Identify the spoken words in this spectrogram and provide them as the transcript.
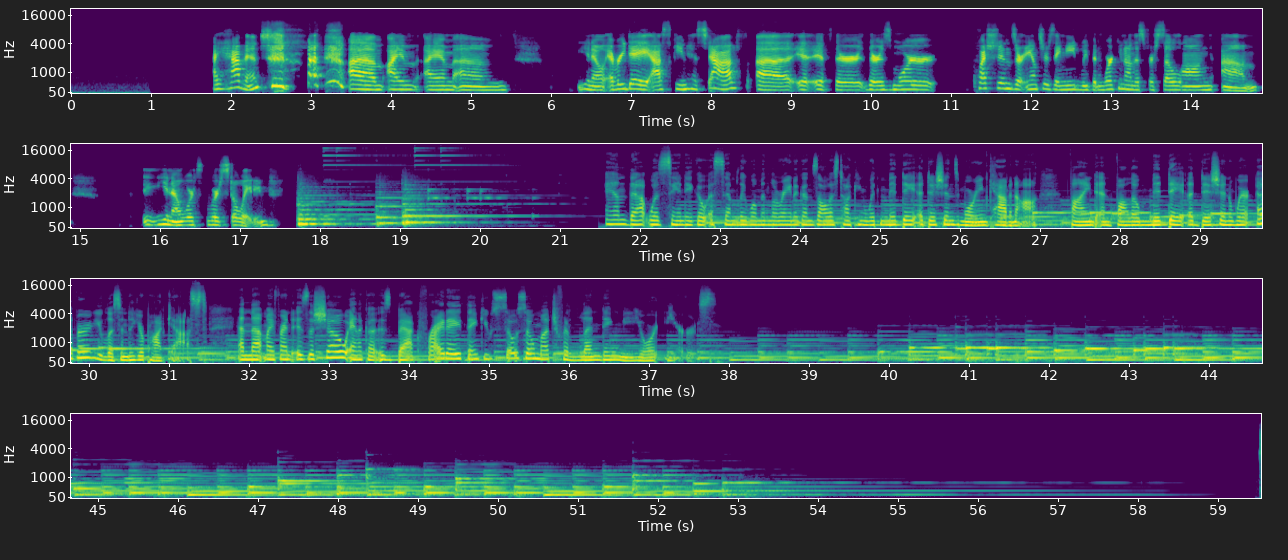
I haven't. um, I'm I am um, you know every day asking his staff uh, if, if there there's more questions or answers they need. We've been working on this for so long. Um, you know we're we're still waiting. And that was San Diego Assemblywoman Lorena Gonzalez talking with Midday Edition's Maureen Cavanaugh. Find and follow Midday Edition wherever you listen to your podcast. And that, my friend, is the show. Annika is back Friday. Thank you so, so much for lending me your ears.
